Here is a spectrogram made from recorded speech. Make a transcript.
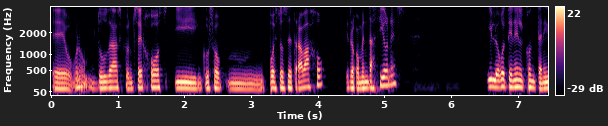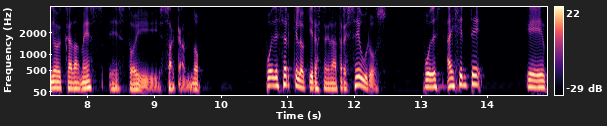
eh, bueno, dudas, consejos e incluso mm, puestos de trabajo y recomendaciones. Y luego tiene el contenido que cada mes estoy sacando. Puede ser que lo quieras tener a 3 euros. Puedes, hay gente que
